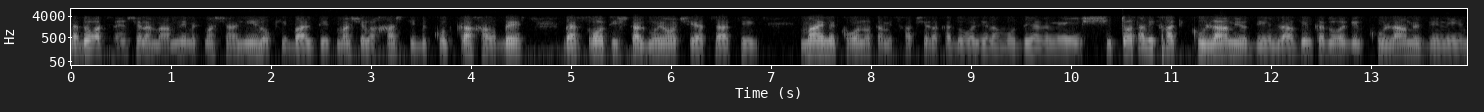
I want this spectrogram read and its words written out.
לדור הצעיר של המאמנים את מה שאני לא קיבלתי, את מה שרכשתי בכל כך הרבה, בעשרות השתלמויות שיצאתי. מהם עקרונות המשחק של הכדורגל המודרני, שיטות המשחק כולם יודעים, להבין כדורגל כולם מבינים.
